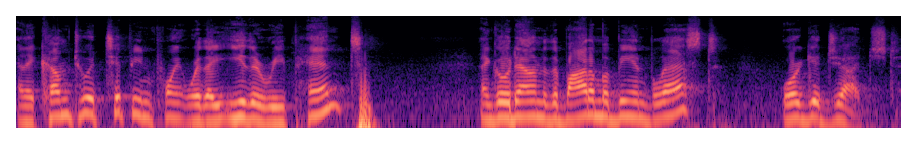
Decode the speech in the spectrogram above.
and they come to a tipping point where they either repent and go down to the bottom of being blessed or get judged.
